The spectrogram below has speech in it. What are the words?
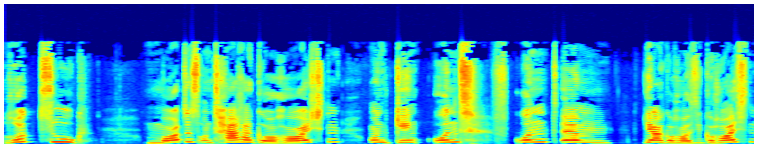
Rückzug. Mortis und Tara gehorchten und ging und und ähm ja sie gehorchten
